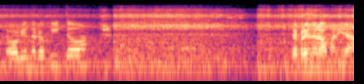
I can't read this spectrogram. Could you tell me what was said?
Está volviendo loquito. Está perdiendo la humanidad.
